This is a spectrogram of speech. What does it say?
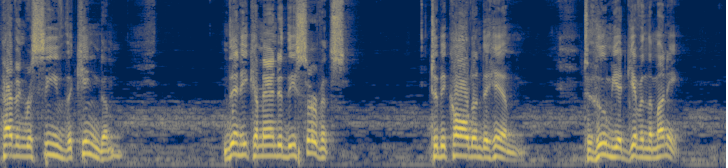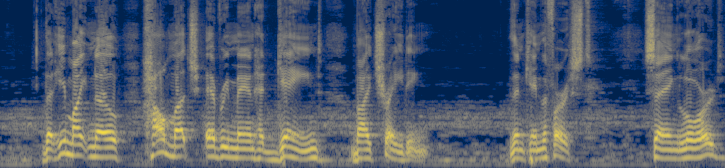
having received the kingdom, then he commanded these servants to be called unto him, to whom he had given the money, that he might know how much every man had gained by trading. Then came the first, saying, Lord,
